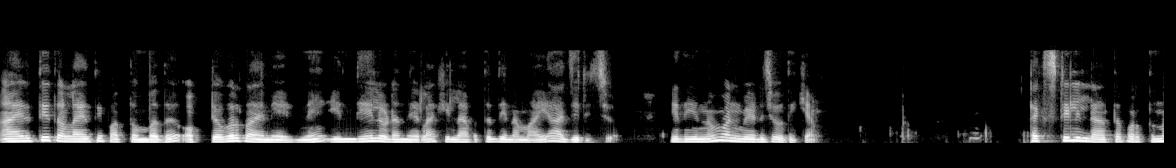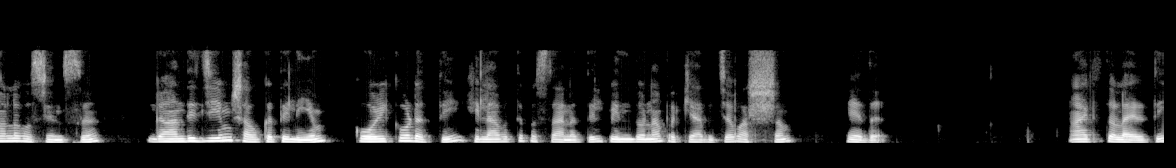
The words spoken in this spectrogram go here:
ആയിരത്തി തൊള്ളായിരത്തി പത്തൊമ്പത് ഒക്ടോബർ പതിനേഴിന് ഇന്ത്യയിലുടനീളം ഖിലാഫത്ത് ദിനമായി ആചരിച്ചു. ഇതിൽ നിന്നും വൺവേഡ് ചോദിക്കാം. ടെക്സ്റ്റിൽ ഇല്ലാത്ത പുറത്തുനിന്നുള്ള ക്വസ്റ്റ്യൻസ് ഗാന്ധിജിയും ഷൗക്കത്തലിയും കോഴിക്കോടെത്തി ഖിലാഫത്ത് പ്രസ്ഥാനത്തിൽ പിന്തുണ പ്രഖ്യാപിച്ച വർഷം ഏത്? ആയിരത്തി തൊള്ളായിരത്തി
